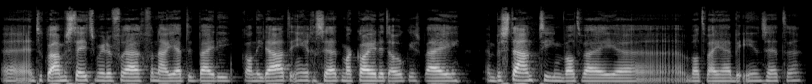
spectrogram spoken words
Uh, en toen kwamen steeds meer de vraag van: nou, je hebt het bij die kandidaten ingezet, maar kan je dit ook eens bij een bestaand team wat wij, wat wij hebben inzetten?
